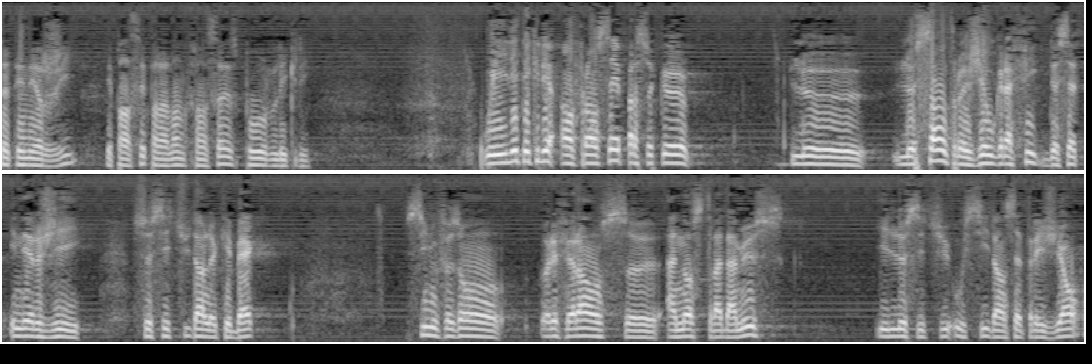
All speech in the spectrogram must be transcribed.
cette énergie est passée par la langue française pour l'écrit. Oui, il est écrit en français parce que le, le centre géographique de cette énergie se situe dans le Québec. Si nous faisons référence euh, à Nostradamus, il le situe aussi dans cette région.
